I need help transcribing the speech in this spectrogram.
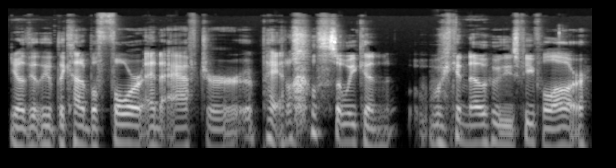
you know the, the, kind of before and after panel, so we can we can know who these people are.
